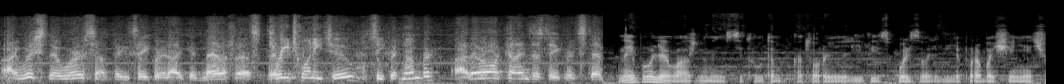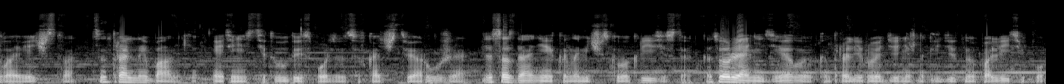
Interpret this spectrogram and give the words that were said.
I wish there were something secret I could manifest. 322, secret number? Uh, there are all kinds of secrets. Наиболее важным институтом, который элиты использовали для порабощения человечества, центральные банки. Эти институты используются в качестве оружия для создания экономического кризиса, который они делают, контролируя денежно-кредитную политику,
